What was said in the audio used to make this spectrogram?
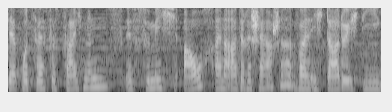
Der Prozess des Zeichnens ist für mich auch eine Art der Recherche, weil ich dadurch die,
